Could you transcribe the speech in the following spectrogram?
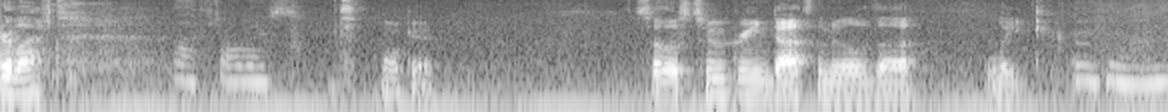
Or left? Left always. Okay. So those two green dots in the middle of the lake. Mm-hmm.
